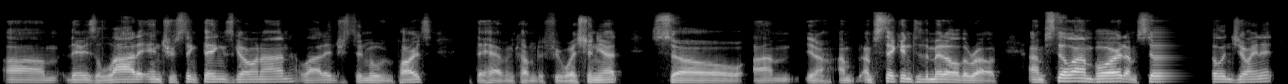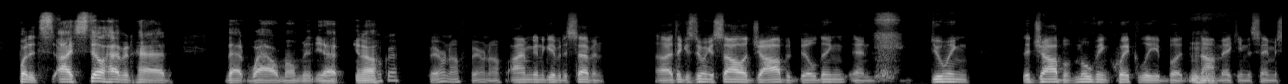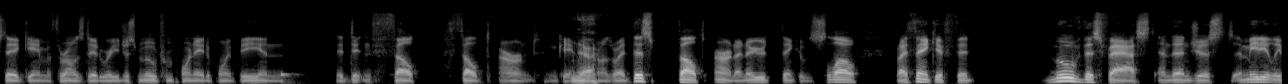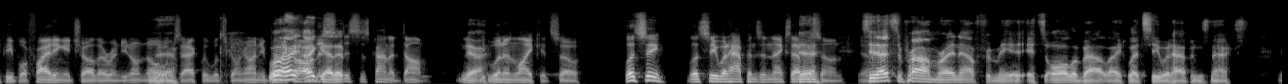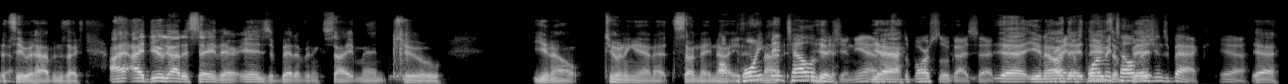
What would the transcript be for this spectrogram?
Um, there's a lot of interesting things going on, a lot of interesting moving parts. But they haven't come to fruition yet. So I'm, you know, I'm I'm sticking to the middle of the road. I'm still on board. I'm still enjoying it, but it's I still haven't had that wow moment yet, you know? Okay, fair enough. Fair enough. I'm going to give it a seven. Uh, I think it's doing a solid job at building and doing the job of moving quickly, but Mhm. not making the same mistake Game of Thrones did, where you just moved from point A to point B, and it didn't felt felt earned in Game Yeah. of Thrones. Right? This felt earned. I know you think it was slow, but I think if it moved this fast and then just immediately people are fighting each other and you don't know Yeah. exactly what's going on, you'd be Well, like, I- "Oh, I this, get it. this is kind of dumb." Yeah. You wouldn't like it. So let's see. Let's see what happens in the next episode. Yeah. See, that's the problem right now for me. It's all about like, let's see what happens next. Let's see what happens next. I, I do got to say there is a bit of an excitement to, you know, tuning in at Sunday night. Appointment not- television. Yeah. Yeah. That's what the Barstool guy said. Yeah, yeah, you know, right? there- Appointment television's back. Yeah. Yeah,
